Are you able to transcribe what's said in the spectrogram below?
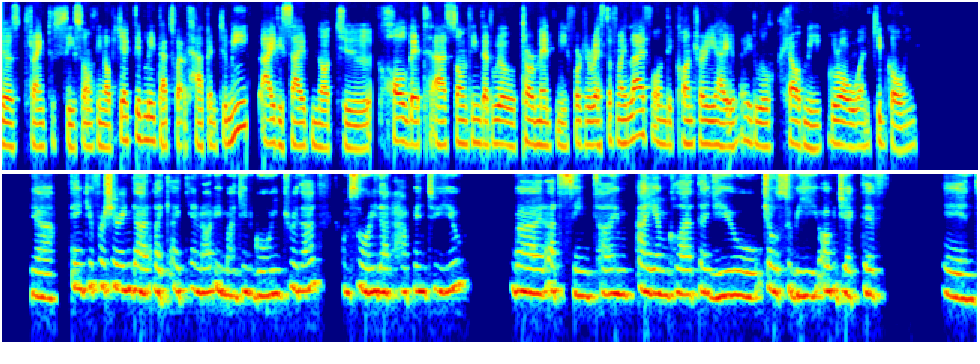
just trying to see something objectively. That's what happened to me. I decided not to hold it as something that will torment me for the rest of my life. On the contrary, I, it will help me grow and keep going. Yeah, thank you for sharing that. Like, I cannot imagine going through that. I'm sorry that happened to you. But at the same time, I am glad that you chose to be objective and,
